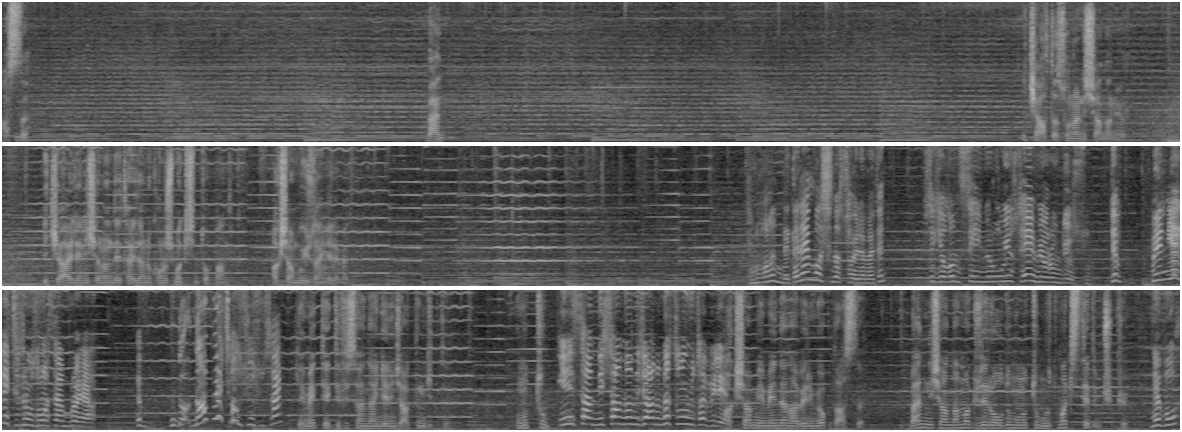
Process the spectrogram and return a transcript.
Aslı. Ben... İki hafta sonra nişanlanıyorum. İki aile nişanın detaylarını konuşmak için toplandık. Akşam bu yüzden gelemedim. Bunu bana neden en başında söylemedin? İşte yalanı sevmiyorum, oyun sevmiyorum diyorsun. Ya beni niye getirdin o zaman sen buraya? Ya, ne- ne yapmaya çalışıyorsun sen? Yemek teklifi senden gelince aklım gitti. Unuttum. İnsan nişanlanacağını nasıl unutabilir? Akşam yemeğinden haberim yoktu Aslı. Ben nişanlanmak üzere olduğumu unuttum. Unutmak istedim çünkü. Ne bu?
